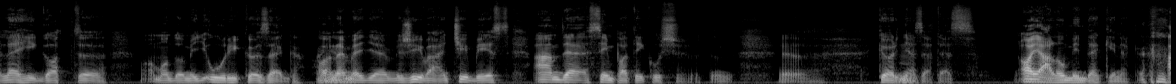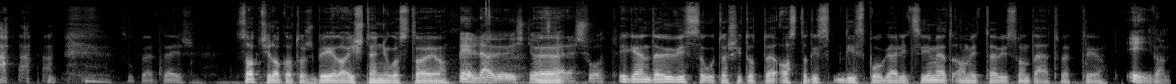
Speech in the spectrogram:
lehiggadt, mondom így úri közeg, Igen. hanem egy ilyen zsivány csibész, ám de szimpatikus környezet ez. Ajánlom mindenkinek. Szuper, te is. Szakcsi Lakatos Béla, Isten nyugosztalja. Például ő is nyolckeres volt. Igen, de ő visszautasította azt a disz- díszpolgári címet, amit te viszont átvettél. Így van.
